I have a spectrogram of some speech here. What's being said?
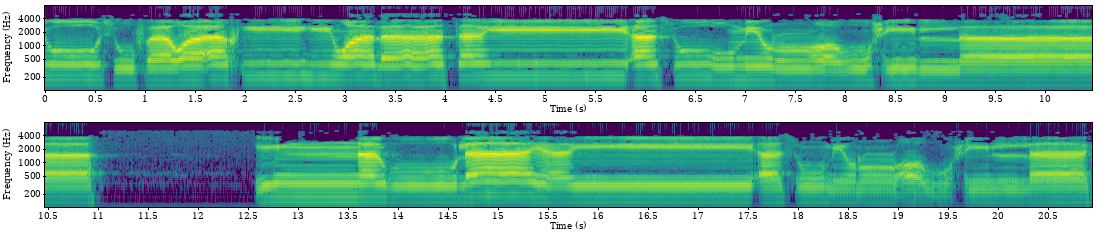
يوسف وأخيه ولا تيأسوا من روح الله إنه لا ييأس من روح الله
